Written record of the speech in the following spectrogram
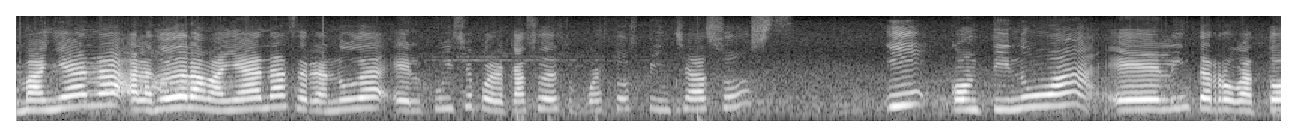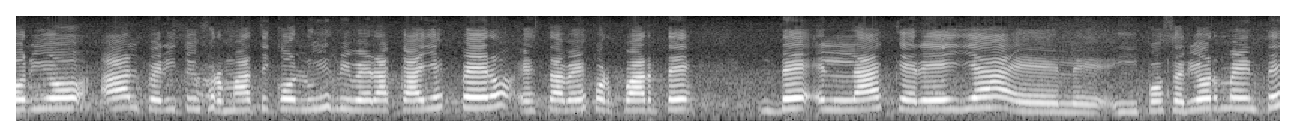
Mañana a las 9 de la mañana se reanuda el juicio por el caso de supuestos pinchazos y continúa el interrogatorio al perito informático Luis Rivera Calles, pero esta vez por parte de la querella el, y posteriormente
